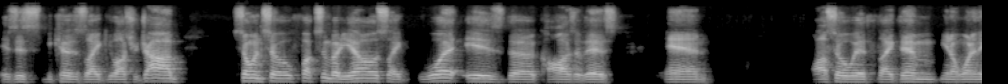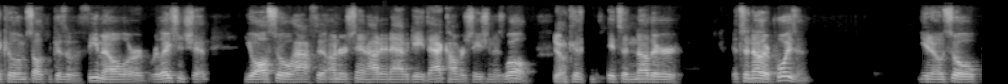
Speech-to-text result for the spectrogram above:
Is this because like you lost your job? So and so fuck somebody else. Like, what is the cause of this? And also with like them, you know, wanting to kill themselves because of a female or relationship, you also have to understand how to navigate that conversation as well. Yeah. Because it's another, it's another poison. You know, so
